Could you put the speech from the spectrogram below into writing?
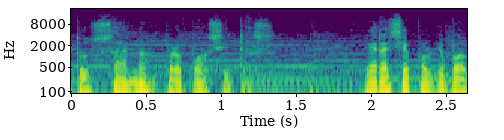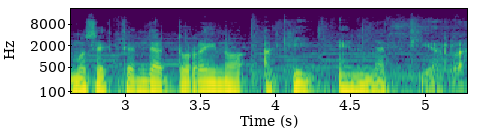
tus sanos propósitos. Gracias porque podemos extender tu reino aquí en la tierra.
